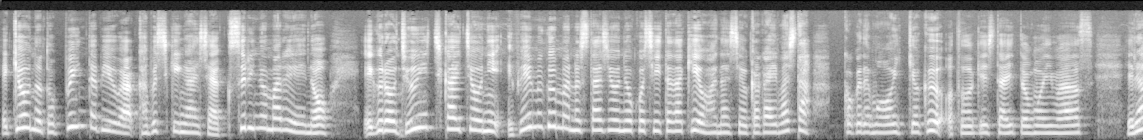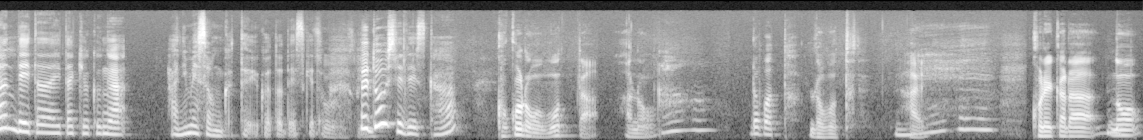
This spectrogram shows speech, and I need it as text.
え今日のトップインタビューは株式会社薬のマルエの江黒純一会長に FM 群馬のスタジオにお越しいただきお話を伺いました。ここでもう一曲お届けしたいと思います。選んでいただいた曲がアニメソングということですけど。ね。これどうしてですか？心を持ったあのロボット。ロボットで、はい、これからの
